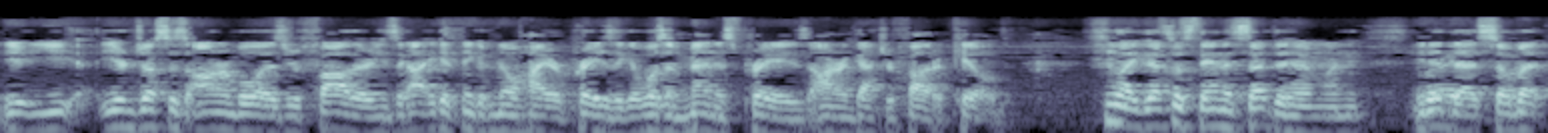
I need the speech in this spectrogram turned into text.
you're just as honorable as your father. And he's like, I could think of no higher praise. Like, it wasn't meant as praise. Honor got your father killed. like, that's what Stannis said to him when he Right. did that. So, but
